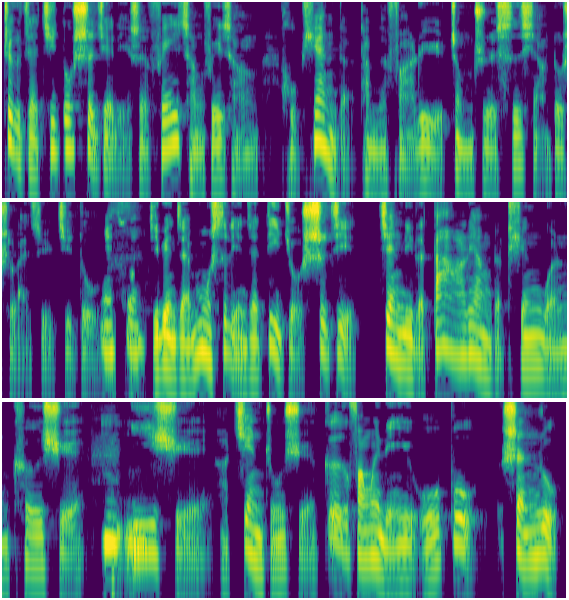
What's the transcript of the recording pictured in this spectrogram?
这个在基督世界里是非常非常普遍的，他们的法律、政治、思想都是来自于基督。没错，即便在穆斯林在第九世纪。建立了大量的天文科学、医学啊、建筑学各个方面领域，无不深入，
